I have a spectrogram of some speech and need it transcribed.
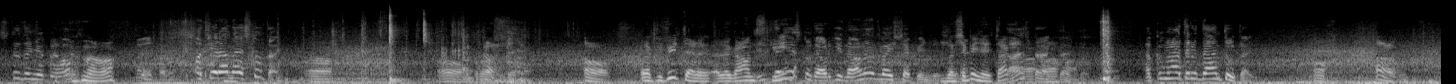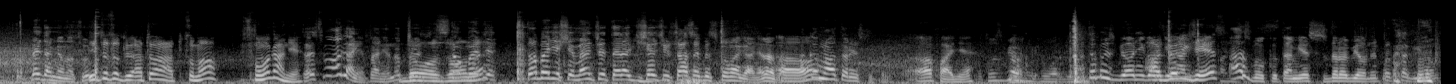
z tyłu nie było. No. To jest, panie. Otwierana jest tutaj. O, o proszę. O, jaki filtr elegancki. jest tutaj, oryginalna 25 jest. 25, tak? Tak, tak, aha. tak, tak. Akumulator dałem tutaj. O, a, Weź Damiano, cóż. I to co, tu- a to, a to co ma? Wspomaganie. To jest wspomaganie, panie. No przecież to Dołożone. będzie, to będzie się męczył teraz w dzisiejszych czasach bez wspomagania. Dobra, O. akumulator jest tutaj. A fajnie. To zbiornik był A to był zbiornik A oryginalny. zbiornik gdzie jest? A z boku tam jest dorobiony pod kabiną.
